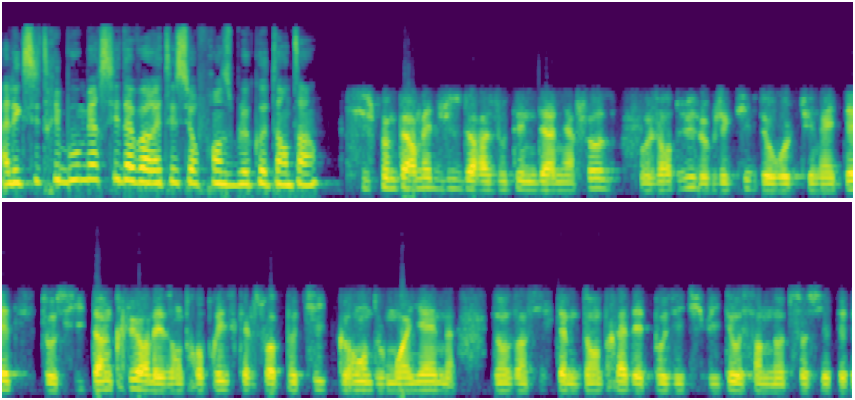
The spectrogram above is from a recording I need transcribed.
Alexis Tribou, merci d'avoir été sur France Bleu Cotentin. Si je peux me permettre juste de rajouter une dernière chose, aujourd'hui l'objectif de Walk United c'est aussi d'inclure les entreprises, qu'elles soient petites, grandes ou moyennes, dans un système d'entraide et de positivité au sein de notre société.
